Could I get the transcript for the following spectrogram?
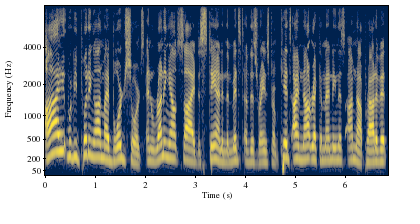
I would be putting on my board shorts and running outside to stand in the midst of this rainstorm. Kids, I'm not recommending this. I'm not proud of it.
